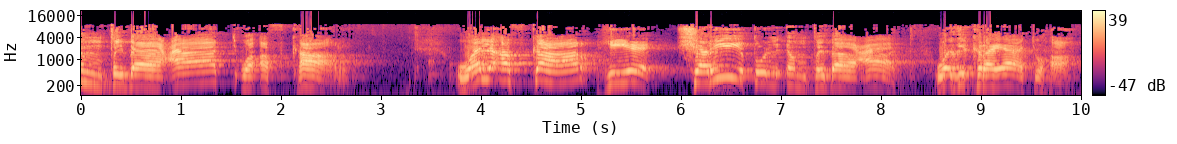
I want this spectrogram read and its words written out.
انطباعات وأفكار. والأفكار هي شريط الانطباعات وذكرياتها.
